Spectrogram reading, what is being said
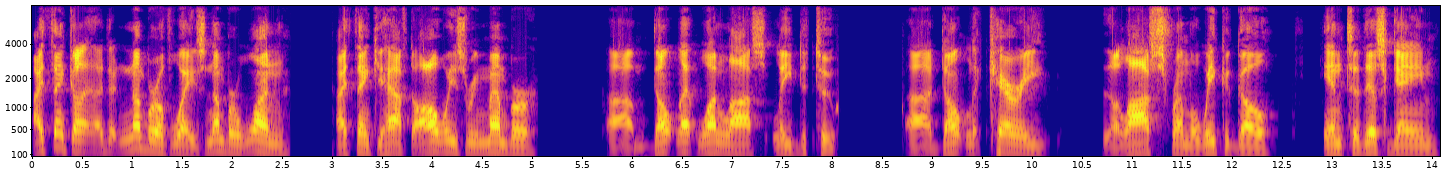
I think a, a, number of ways. Number one, I think you have to always remember um, don't let one loss lead to two. Uh, don't let, carry the loss from a week ago into this game,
